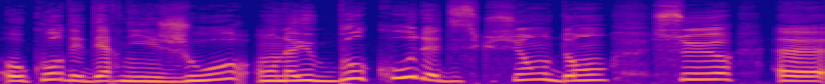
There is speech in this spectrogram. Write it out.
au cours des derniers jours, on a eu beaucoup de discussions dont sur euh,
